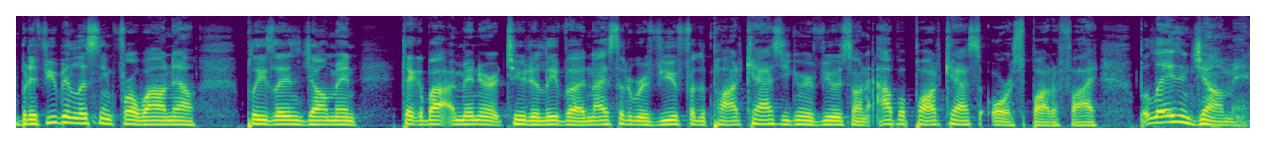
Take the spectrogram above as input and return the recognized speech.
but if you've been listening for a while now, please, ladies and gentlemen, take about a minute or two to leave a nice little review for the podcast. You can review us on Apple Podcasts or Spotify. But, ladies and gentlemen,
